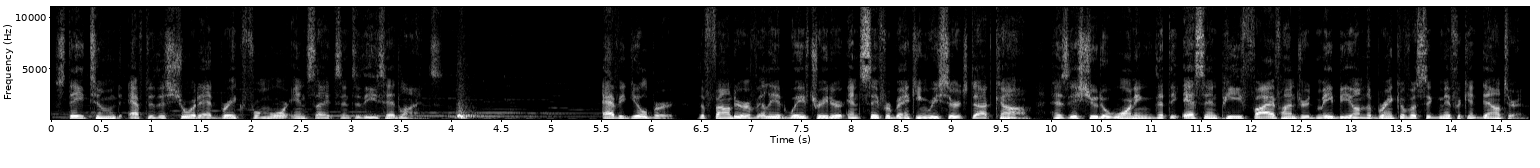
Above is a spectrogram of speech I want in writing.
Stay tuned after this short ad break for more insights into these headlines. Avi Gilburt, the founder of Elliott Wave Trader and SaferBankingResearch.com, has issued a warning that the S&P 500 may be on the brink of a significant downturn.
